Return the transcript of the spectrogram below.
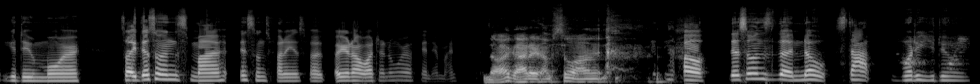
you could do more. So like this one's my this one's funny as fuck. Oh, you're not watching anymore? Okay, never mind. No, I got it. I'm still on it. Oh, this one's the no, stop. What are you doing?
